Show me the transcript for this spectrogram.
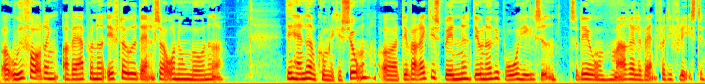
og udfordring at være på noget efteruddannelse over nogle måneder. Det handlede om kommunikation, og det var rigtig spændende. Det er jo noget, vi bruger hele tiden, så det er jo meget relevant for de fleste.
